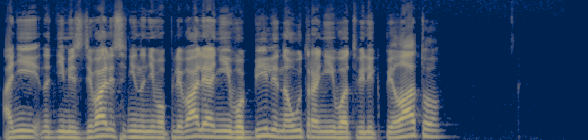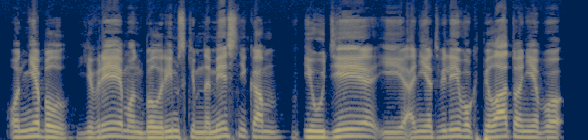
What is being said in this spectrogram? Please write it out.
они над ним издевались, они на него плевали, они его били, на утро они его отвели к Пилату. Он не был евреем, он был римским наместником в Иудее, и они отвели его к Пилату, они его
